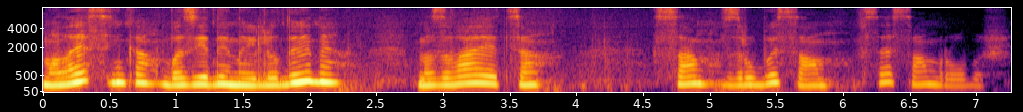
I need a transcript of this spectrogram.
Малесенька, без єдиної людини. Називається Сам зроби сам. Все сам робиш.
